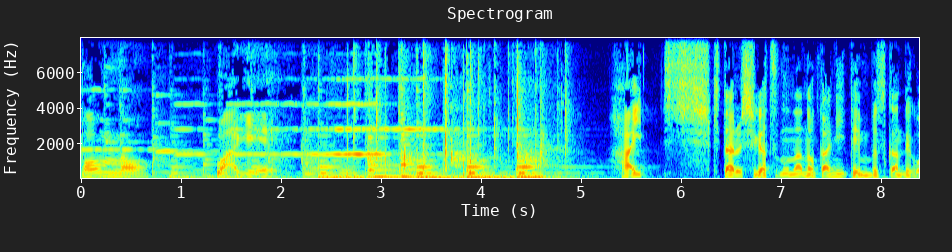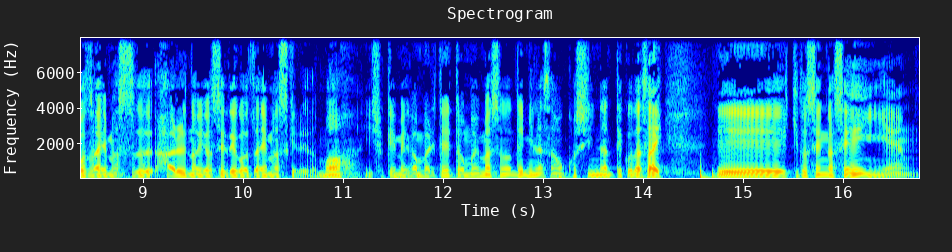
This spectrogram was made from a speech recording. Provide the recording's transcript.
本の和芸。はい。し来たる4月の7日に天物館でございます。春の寄せでございますけれども、一生懸命頑張りたいと思いますので、皆さんお越しになってください。えー、木戸線が1000円。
